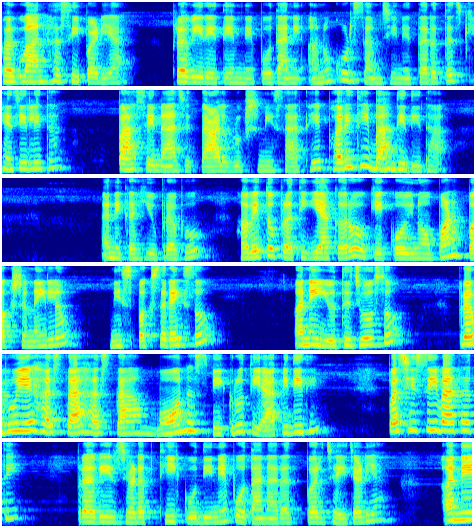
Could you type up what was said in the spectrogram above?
ભગવાન હસી પડ્યા. પ્રવીરે તેમને પોતાની અનુકૂળ સમજીને તરત જ ખેંચી લીધા. પાસેના જ તાળ વૃક્ષની સાથે ફરીથી બાંધી દીધા. અને કહ્યું, પ્રભુ, હવે તો પ્રતિજ્ઞા કરો કે કોઈનો પણ પક્ષ નહીં લો. નિષ્પક્ષ રહેશો અને યુદ્ધ જોશો. પ્રભુએ હસતા હસતા મૌન સ્વીકૃતિ આપી દીધી. પછી શી વાત હતી? પ્રવીર ઝડપથી કૂદીને પોતાના રથ પર જઈ ચડ્યા અને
